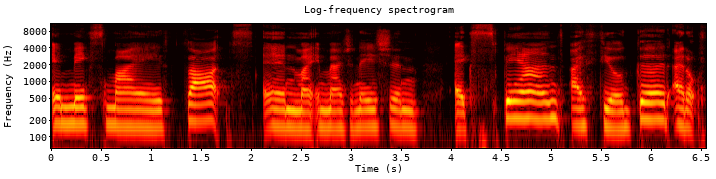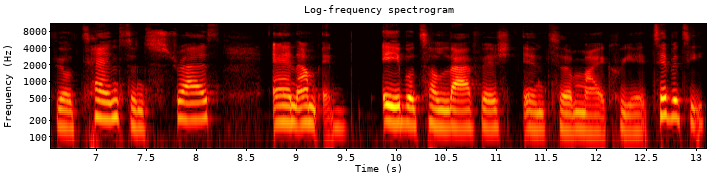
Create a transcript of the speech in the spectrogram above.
It makes my thoughts and my imagination expand. I feel good. I don't feel tense and stressed. And I'm able to lavish into my creativity.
